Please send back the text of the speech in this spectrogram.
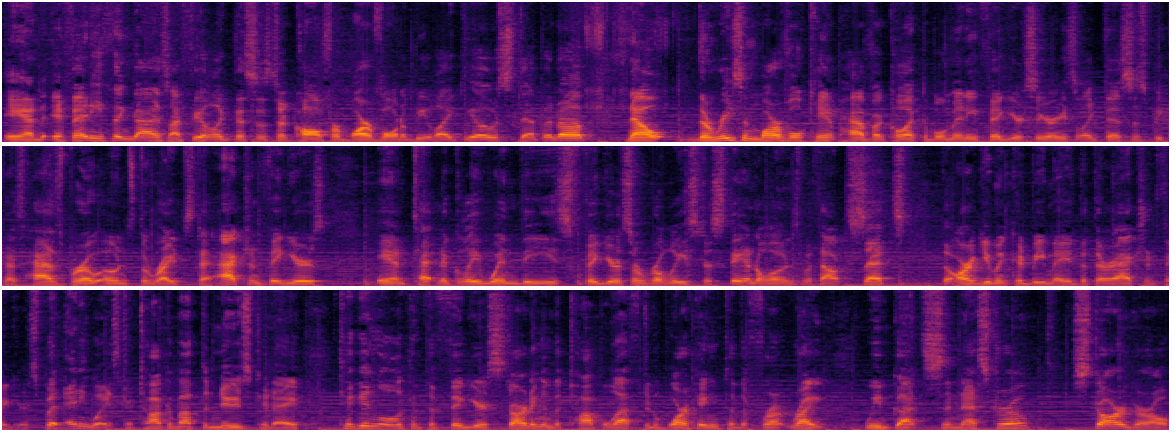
And if anything, guys, I feel like this is a call for Marvel to be like, yo, step it up. Now, the reason Marvel can't have a collectible minifigure series like this is because Hasbro owns the rights to action figures, and technically, when these figures are released as standalones without sets, the argument could be made that they're action figures. But anyways, to talk about the news today, taking a look at the figures starting in the top left and working to the front right, we've got Sinestro, Stargirl,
